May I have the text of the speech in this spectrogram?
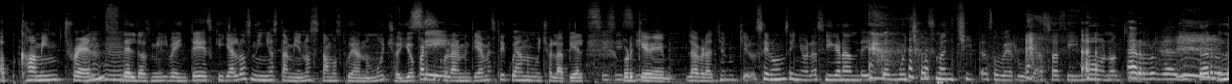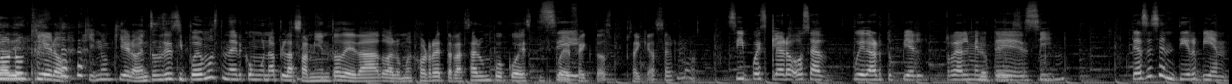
upcoming trends del 2020 es que ya los niños también nos estamos cuidando mucho. Yo Sí. particularmente ya me estoy cuidando mucho la piel Sí, sí, porque la verdad yo no quiero ser un señor así grande y con muchas manchitas o verrugas así. No, no quiero. Arrugadito, arrugadito. No, no quiero, qui- no quiero. Entonces, si podemos tener como un aplazamiento de edad o a lo mejor retrasar un poco este tipo de efectos, pues hay que hacerlo. Sí, pues claro, o sea, cuidar tu piel realmente dices, sí. Te hace sentir bien,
